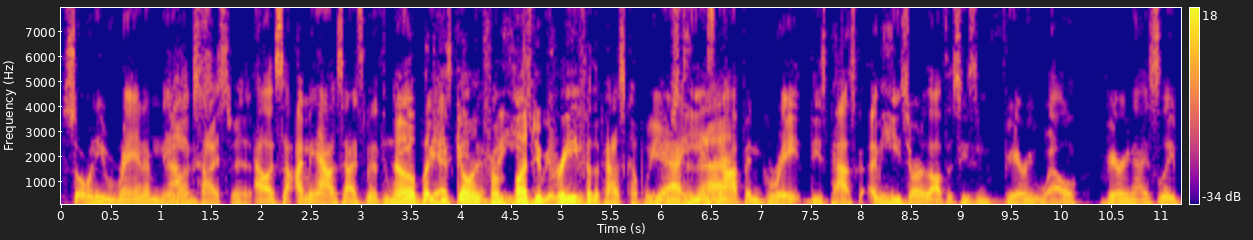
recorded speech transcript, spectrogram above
so many random names. Alex Highsmith. Alex. I mean, Alex Highsmith. No, we- but we he's going in, from but Bud Dupree really- for the past couple years. yeah, he has not been great these past. I mean, he started off the season very well, very nicely,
